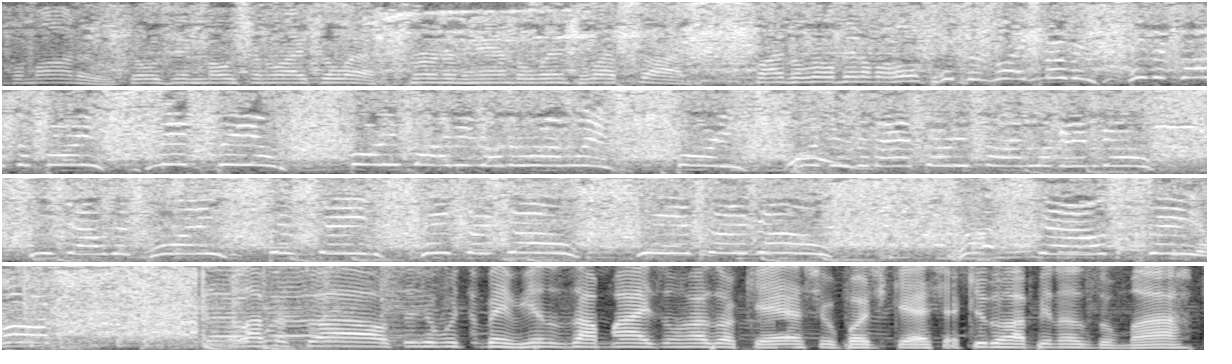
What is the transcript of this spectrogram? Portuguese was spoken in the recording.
Opamanu goes in motion right to left. Turn and handle into left side. Finds a little bit of a hole. Keeps his legs moving. He's across the 40. Midfield. 45. He's on the run. Lynch. 40. Pushes him at 35. Look at him go. He's down to 20. 15. He could go. He is going to go. Touchdown Seahawks. Olá pessoal, sejam muito bem-vindos a mais um Razocast, o podcast aqui do Rapinas do Mar.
